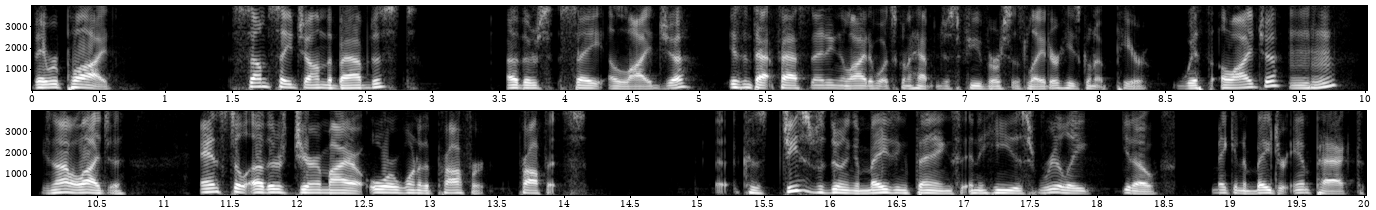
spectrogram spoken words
They replied, Some say John the Baptist, others say Elijah. Isn't that fascinating in light of what's going to happen just a few verses later? He's going to appear with Elijah. Mm-hmm. He's not Elijah. And still others, Jeremiah or one of the prophet, prophets. Because Jesus was doing amazing things and he is really, you know, making a major impact.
